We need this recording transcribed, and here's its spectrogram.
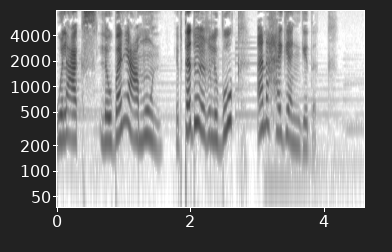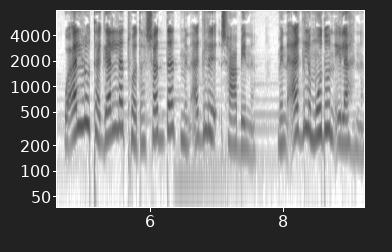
والعكس لو بني عمون ابتدوا يغلبوك أنا حاجة أنجدك. وقال له تجلت وتشدد من أجل شعبنا من أجل مدن إلهنا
